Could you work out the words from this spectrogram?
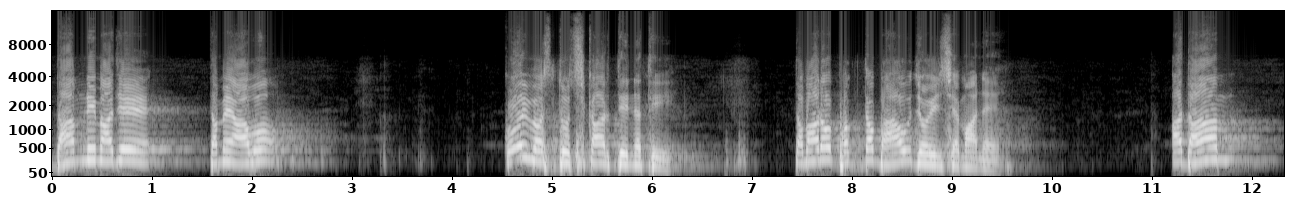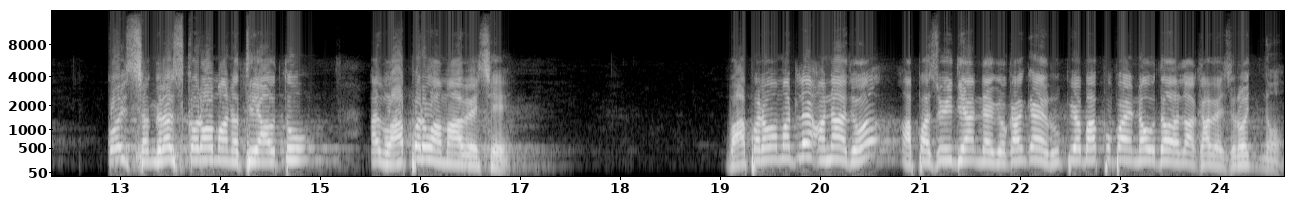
ધામની માજે તમે આવો. કોઈ વસ્તુ સ્વીકારતી નથી. તમારો ફક્ત ભાવ જોઈ છે માને. આ ધામ કોઈ સંઘર્ષ કરવામાં નથી આવતું, આ વાપરવામાં આવે છે. વાપરવામાં એટલે અનાજ હો. આ પાછું ઈ ધ્યાન રાખજો, કારણ કે રૂપિયો બાપુ પાસે નવ દસ લાખ આવે છે રોજનો.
